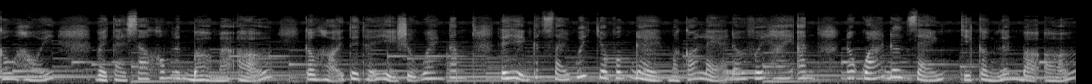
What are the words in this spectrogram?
câu hỏi. Vậy tại sao không lên bờ mà ở? Câu hỏi tuy thể hiện sự quan tâm, thể hiện cách giải quyết cho vấn đề mà có lẽ đối với hai anh nó quá đơn giản, chỉ cần lên bờ ở,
